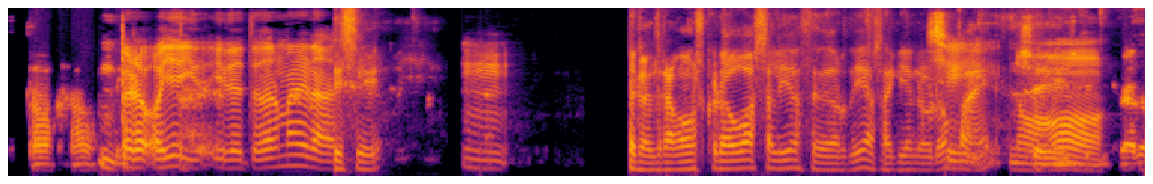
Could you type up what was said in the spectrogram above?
Está bajado. sí. Pero oye, y, y de todas maneras, Sí, sí. mm, Pero el Dragon's Crow ha salido hace dos días aquí en Europa, Sí. ¿eh? No, Sí, sí, claro.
